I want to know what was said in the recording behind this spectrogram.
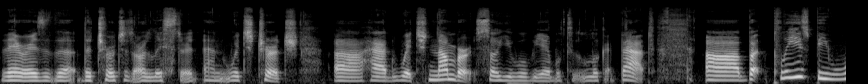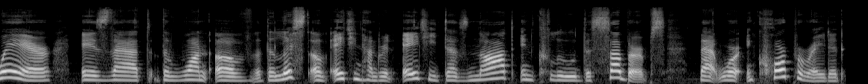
there is the the churches are listed and which church uh, had which number, so you will be able to look at that. Uh, but please beware is that the one of the list of 1880 does not include the suburbs that were incorporated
